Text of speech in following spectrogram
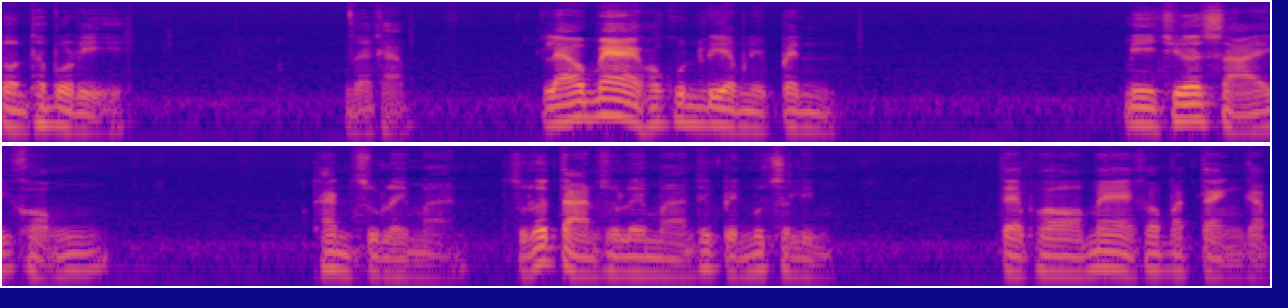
นนทบุรีนะครับ แล้วแม่ของคุณเรียมเนี่ยเป็น มีเชื้อสายของท่านสุไลมาน สุลต่านสุไลมานที่เป็นมุสลิม แต่พอแม่เขามาแต่งกับ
